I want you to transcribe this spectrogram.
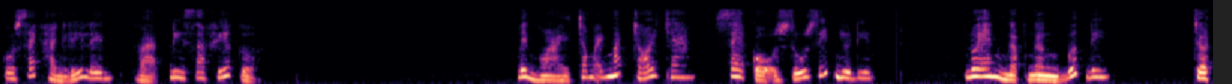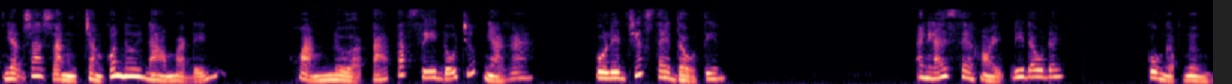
Cô xách hành lý lên và đi ra phía cửa. Bên ngoài trong ánh mắt chói chang, xe cộ rú rít như điên. Noel ngập ngừng bước đi, chợt nhận ra rằng chẳng có nơi nào mà đến. Khoảng nửa tá taxi đỗ trước nhà ga. Cô lên chiếc xe đầu tiên. Anh lái xe hỏi đi đâu đây? Cô ngập ngừng.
